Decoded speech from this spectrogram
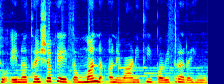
જો એ ન થઈ શકે, તો મન અને વાણીથી પવિત્ર રહેવું.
